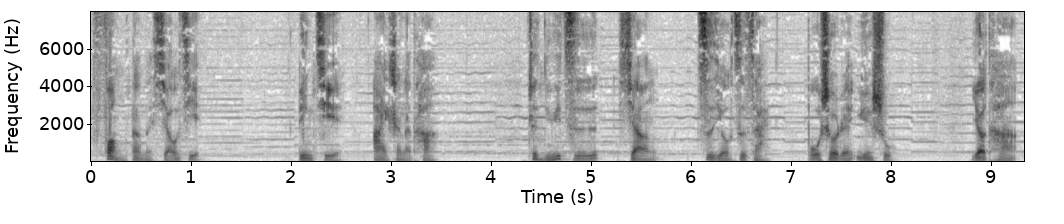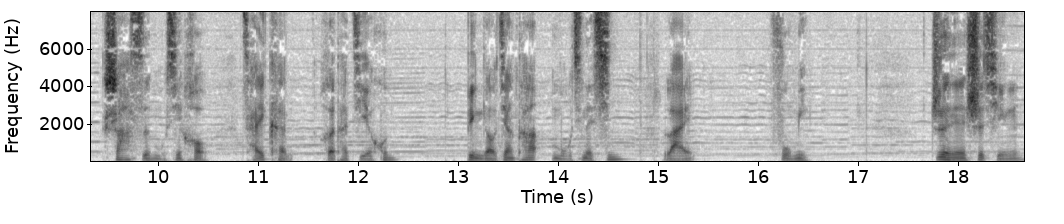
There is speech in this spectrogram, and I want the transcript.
放荡的小姐，并且爱上了她。这女子想自由自在，不受人约束，要他杀死母亲后才肯和他结婚，并要将他母亲的心来复命。这件事情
